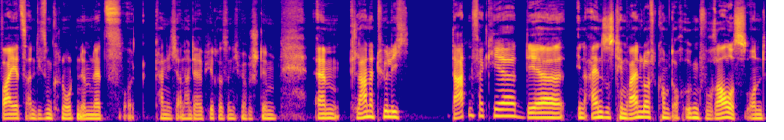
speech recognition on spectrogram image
war jetzt an diesem Knoten im Netz, kann ich anhand der IP-Adresse nicht mehr bestimmen. Ähm, klar, natürlich Datenverkehr, der in ein System reinläuft, kommt auch irgendwo raus. Und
